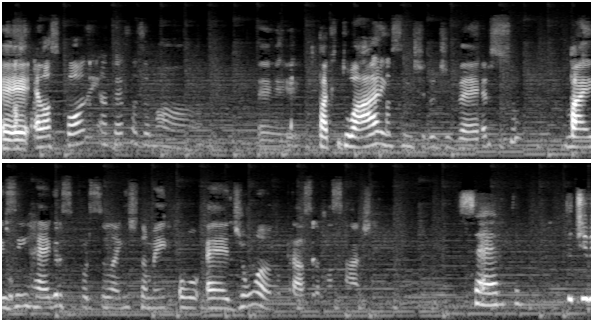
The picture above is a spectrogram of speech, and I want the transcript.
É, elas podem até fazer uma... É, pactuar em sentido diverso, mas em regra, se for silente também, é de um ano o prazo da passagem. Certo. Tu, te,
